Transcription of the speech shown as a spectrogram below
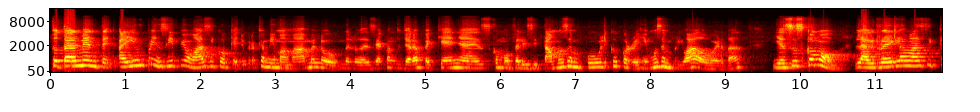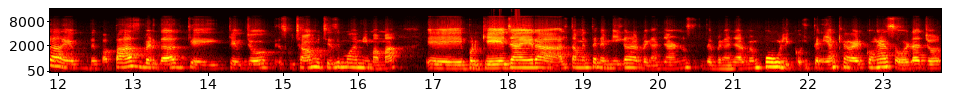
Totalmente. Hay un principio básico que yo creo que mi mamá me lo, me lo decía cuando yo era pequeña, es como felicitamos en público corregimos en privado, ¿verdad? Y eso es como la regla básica de, de papás, ¿verdad? Que, que yo escuchaba muchísimo de mi mamá eh, porque ella era altamente enemiga de regañarnos, de regañarme en público y tenían que ver con eso, ¿verdad? Yo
